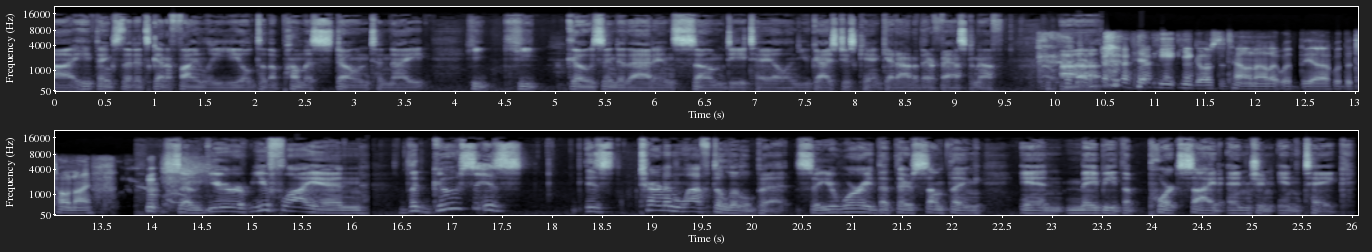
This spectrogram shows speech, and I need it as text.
Uh, he thinks that it's gonna finally yield to the pumice stone tonight. He he goes into that in some detail, and you guys just can't get out of there fast enough. he he goes to town on it with the uh, with the toe knife. So you're you fly in. The goose is is turning left a little bit. So you're worried that there's something in maybe the port side engine intake.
